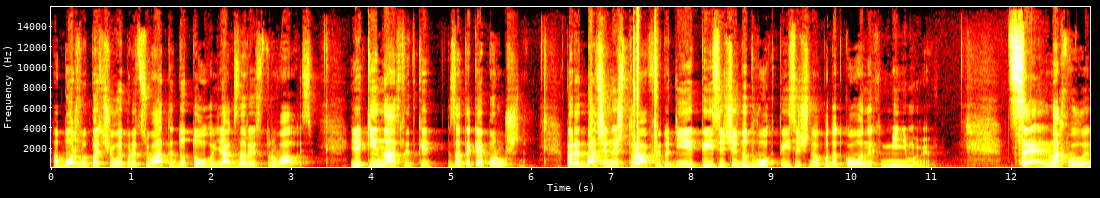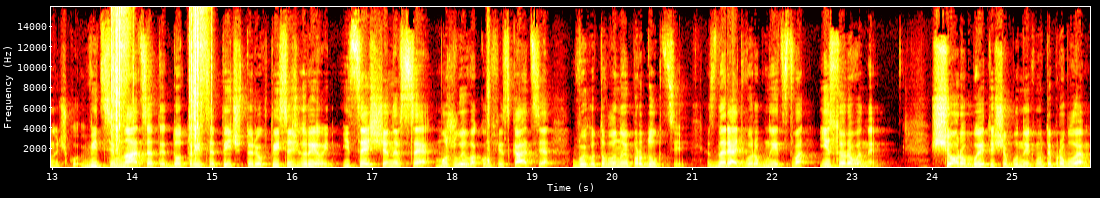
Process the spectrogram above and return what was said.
Або ж ви почали працювати до того, як зареєструвались. Які наслідки за таке порушення? Передбачений штраф від 1 тисячі до 2 тисяч неоподаткованих мінімумів. Це на хвилиночку від 17 до 34 тисяч гривень. І це ще не все. Можлива конфіскація виготовленої продукції, знарядь виробництва і сировини. Що робити, щоб уникнути проблем?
